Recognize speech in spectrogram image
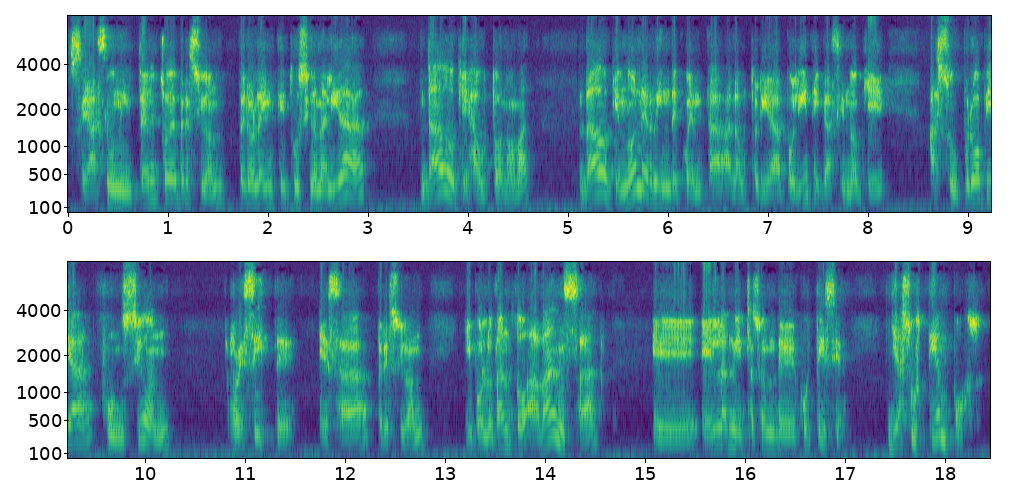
se hace un intento de presión, pero la institucionalidad, dado que es autónoma, dado que no le rinde cuenta a la autoridad política, sino que a su propia función, resiste esa presión y por lo tanto avanza eh, en la administración de justicia y a sus tiempos.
